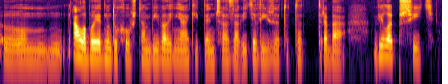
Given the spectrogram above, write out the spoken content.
Um, alebo jednoducho už tam bývali nejaký ten čas a videli, že toto treba vylepšiť.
